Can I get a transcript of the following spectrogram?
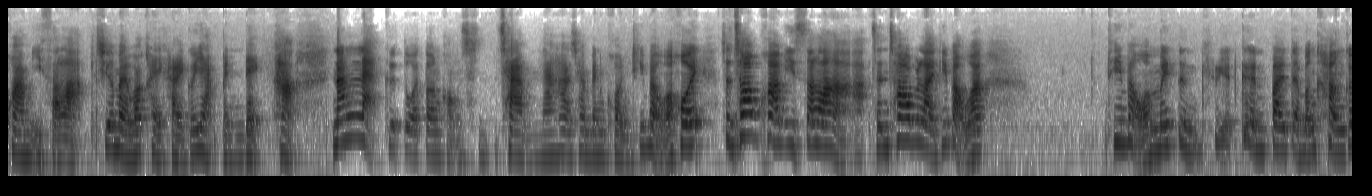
ความอิสระ เชื่อไหมว่าใคร ๆ ก็อยากเป็นเด็กค่ะ นั่นแหละคือตัวตนของแชมป์นะคะแชมป์เป็นคนที่แบบว่าเฮ้ยฉันชอบความอิสระอะฉันชอบอะไรที่แบบว่าที่แบบว่าไม่ตึงเครียดเกินไปแต่บางครั้งก็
